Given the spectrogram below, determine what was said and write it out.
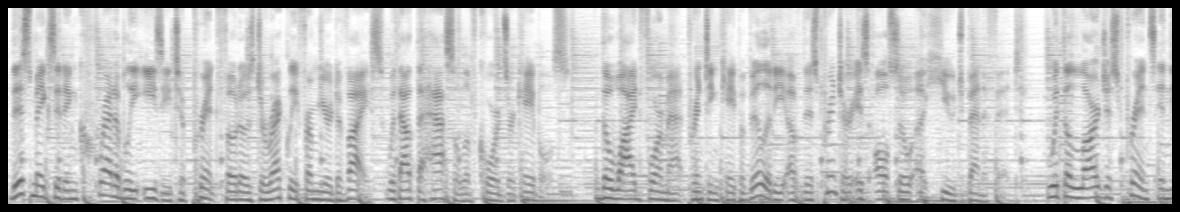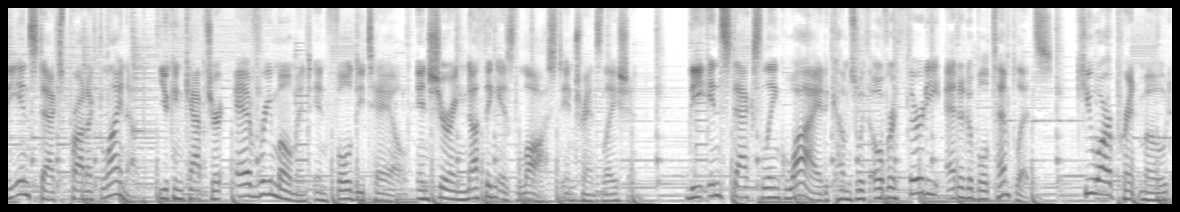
This makes it incredibly easy to print photos directly from your device without the hassle of cords or cables. The wide format printing capability of this printer is also a huge benefit. With the largest prints in the Instax product lineup, you can capture every moment in full detail, ensuring nothing is lost in translation. The Instax Link Wide comes with over 30 editable templates, QR print mode,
